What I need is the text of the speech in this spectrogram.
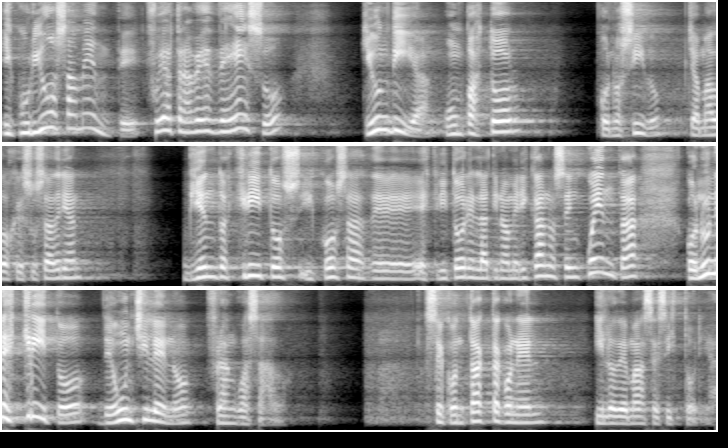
Y curiosamente fue a través de eso que un día un pastor conocido llamado Jesús Adrián, viendo escritos y cosas de escritores latinoamericanos, se encuentra con un escrito de un chileno, Franco Asado. Se contacta con él y lo demás es historia.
